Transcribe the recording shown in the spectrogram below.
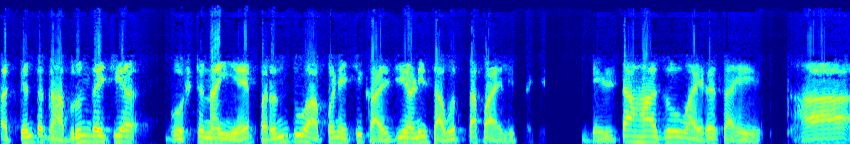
अत्यंत घाबरून जायची गोष्ट नाहीये परंतु आपण याची काळजी आणि सावधता पाळली पाहिजे. डेल्टा हा जो व्हायरस आहे हा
